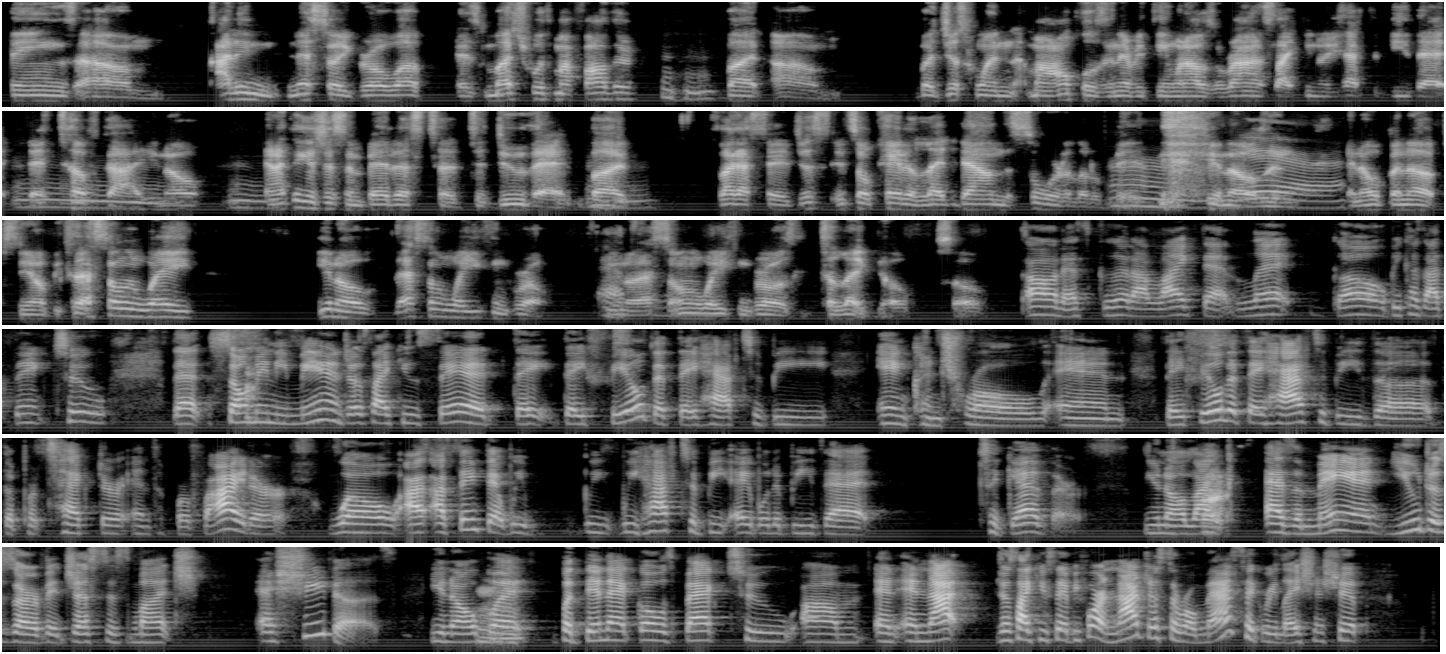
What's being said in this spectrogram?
things. Um, I didn't necessarily grow up as much with my father, mm-hmm. but um, but just when my uncles and everything, when I was around, it's like you know you have to be that that mm-hmm. tough guy, you know, mm-hmm. and I think it's just embedded us to to do that. But mm-hmm. like I said, just it's okay to let down the sword a little bit, mm, you know, yeah. and, and, open up, you know, because that's the only way, you know, that's the only way you can grow. Absolutely. You know, that's the only way you can grow is to let go. So Oh, that's good. I like that. Let go because I think too that so many men, just like you said, they they feel that they have to be in control and they feel that they have to be the the protector and the provider. Well, I, I think that we, we we have to be able to be that together. You know, like right. as a man, you deserve it just as much as she does. You know, mm-hmm. but but then that goes back to um and and not just like you said before, not just a romantic relationship,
